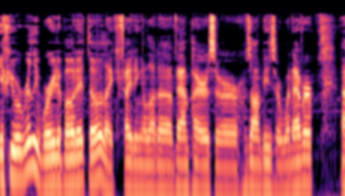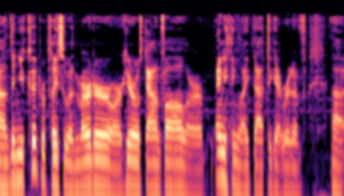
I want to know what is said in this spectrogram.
If you were really worried about it though, like fighting a lot of vampires or zombies or whatever, uh, then you could replace it with Murder or Hero's Downfall or anything like that to get rid of uh,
